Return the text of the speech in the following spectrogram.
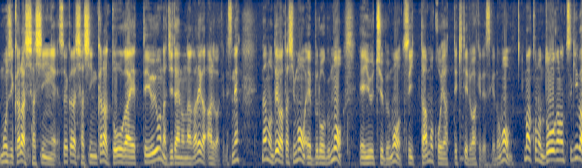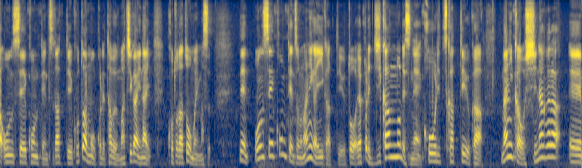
文字から写真へそれから写真から動画へっていうような時代の流れがあるわけですね。なので私もブログも YouTube も Twitter もこうやってきてるわけですけどもまあこの動画の次は音声コンテンツだっていうことはもうこれ多分間違いないことだと思います。で音声コンテンツの何がいいかっていうとやっぱり時間のですね効率化っていうか何かをしながら、え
